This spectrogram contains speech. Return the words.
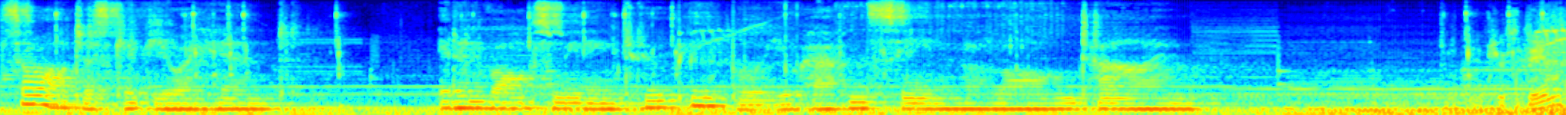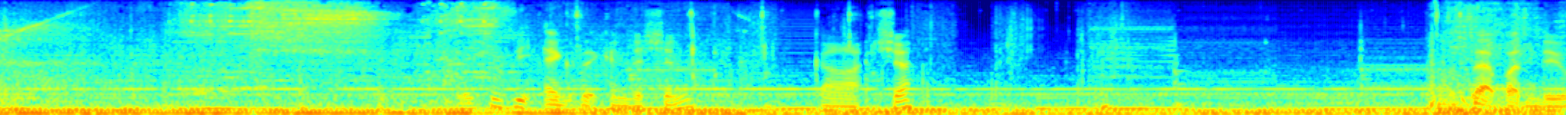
So I'll just give you a hint. It involves meeting two people you haven't seen in a long time. Interesting. This is the exit condition. Gotcha. What's that button do?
